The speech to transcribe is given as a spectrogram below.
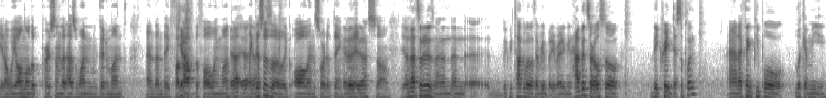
You know, we all know the person that has one good month and then they fuck Yeah. off the following month. yeah, yeah. like yeah. this is a like all in sort of thing, It right? is, yeah. So yeah. And that's what it is, man. And and uh, like we talk about it with everybody, right? I mean, habits are also they create discipline, and I think people look at me.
